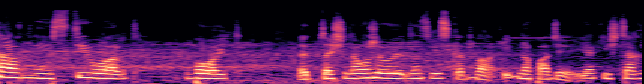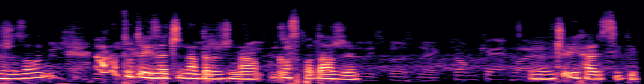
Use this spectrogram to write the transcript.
Carney, Stewart, Boyd. E, Tutaj się nałożyły nazwiska dwa i w napadzie jakiś także zawodnik, a tutaj zaczyna drużyna gospodarzy Mm, czyli Hull City.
